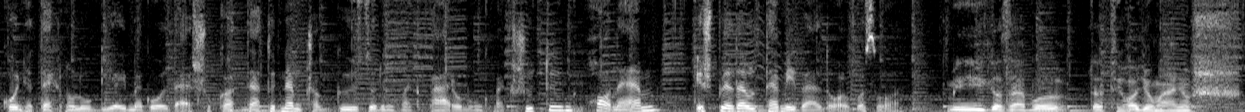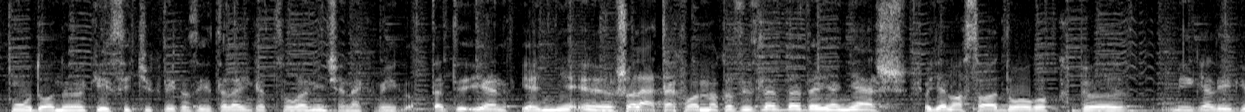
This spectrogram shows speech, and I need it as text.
konyhatechnológiai megoldásokat. Tehát, hogy nem csak gőzölünk, meg párolunk, meg sütünk, hanem, és például te mivel dolgozol? Mi igazából tehát hagyományos módon készítjük még az ételeinket, szóval nincsenek még, tehát ilyen, ilyen saláták vannak az üzletben, de ilyen nyers, ilyen aszalt dolgokból még elég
